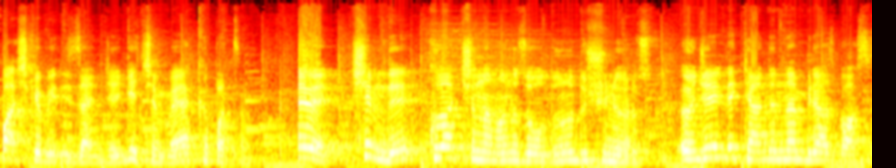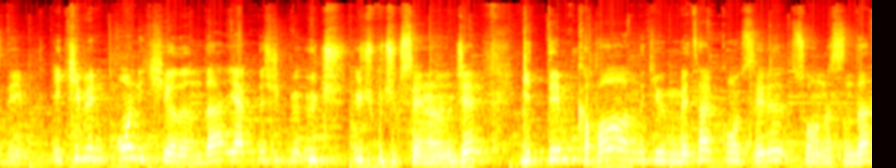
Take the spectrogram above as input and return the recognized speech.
başka bir izlenceye geçin veya kapatın. Evet, şimdi kulak çınlamanız olduğunu düşünüyoruz. Öncelikle kendimden biraz bahsedeyim. 2012 yılında yaklaşık bir 3 3,5 sene önce gittiğim kapalı alandaki bir metal konseri sonrasında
